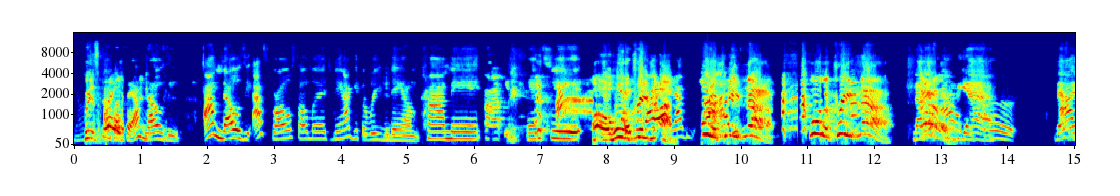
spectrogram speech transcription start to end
Y'all Quit know. I was about to say, i'm nosy i'm nosy i scroll so much then i get to reading damn comments and shit Oh, who the and creep then I, and now? Who the I- I creep be- now? Who the creep now? No, that's Oh. FBI. That's I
